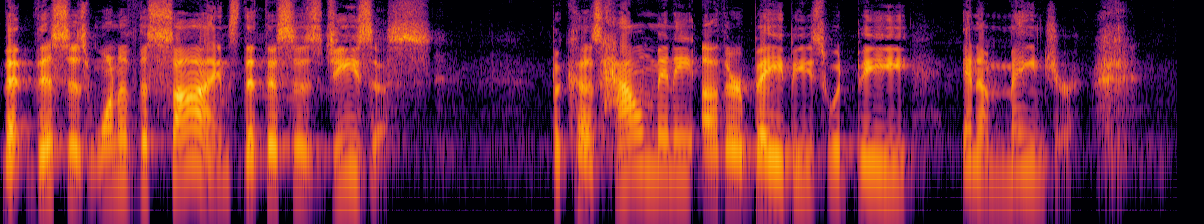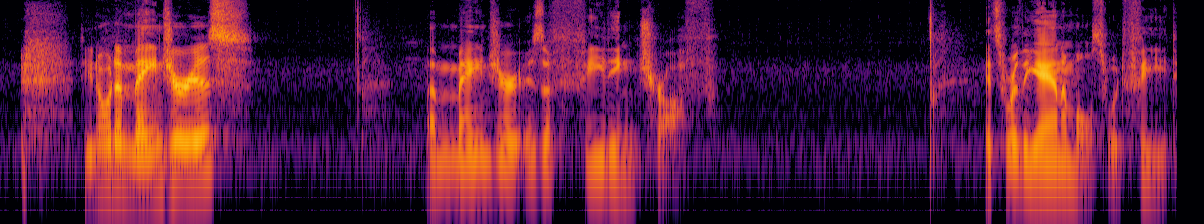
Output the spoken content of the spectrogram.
that this is one of the signs that this is Jesus. Because how many other babies would be in a manger? Do you know what a manger is? A manger is a feeding trough, it's where the animals would feed.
